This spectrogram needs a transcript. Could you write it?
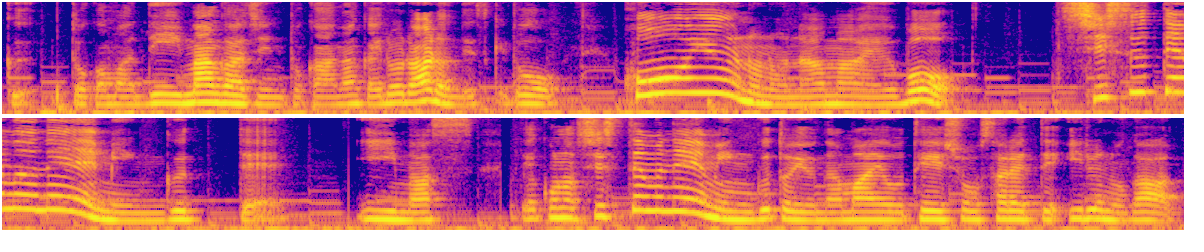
クとか、まあ、D マガジンとかなんかいろいろあるんですけど、こういうのの名前をシステムネーミングって言います。で、このシステムネーミングという名前を提唱されているのが、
